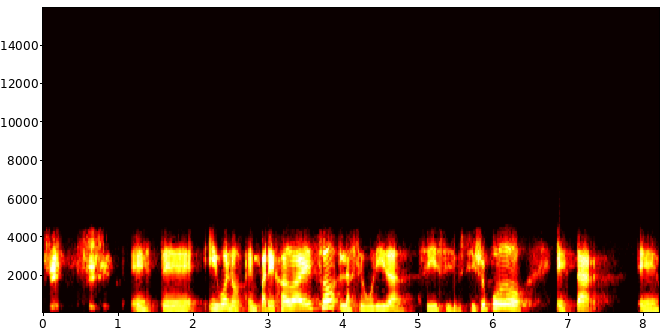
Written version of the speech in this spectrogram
Sí, sí, sí. Este, y bueno, emparejado a eso, la seguridad, ¿sí? Si, si yo puedo estar eh,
